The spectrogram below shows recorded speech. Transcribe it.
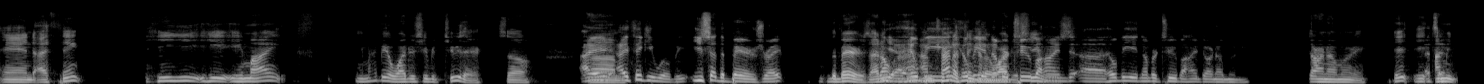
and I think he he he might he might be a wide receiver too there. So I Um, I think he will be. You said the Bears, right? the Bears. I don't. yeah, he'll I'm be trying to he'll think be a number two behind. receivers. Uh, he'll be number two behind Darnell Mooney. Darnell Mooney. It, it- I it. mean,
